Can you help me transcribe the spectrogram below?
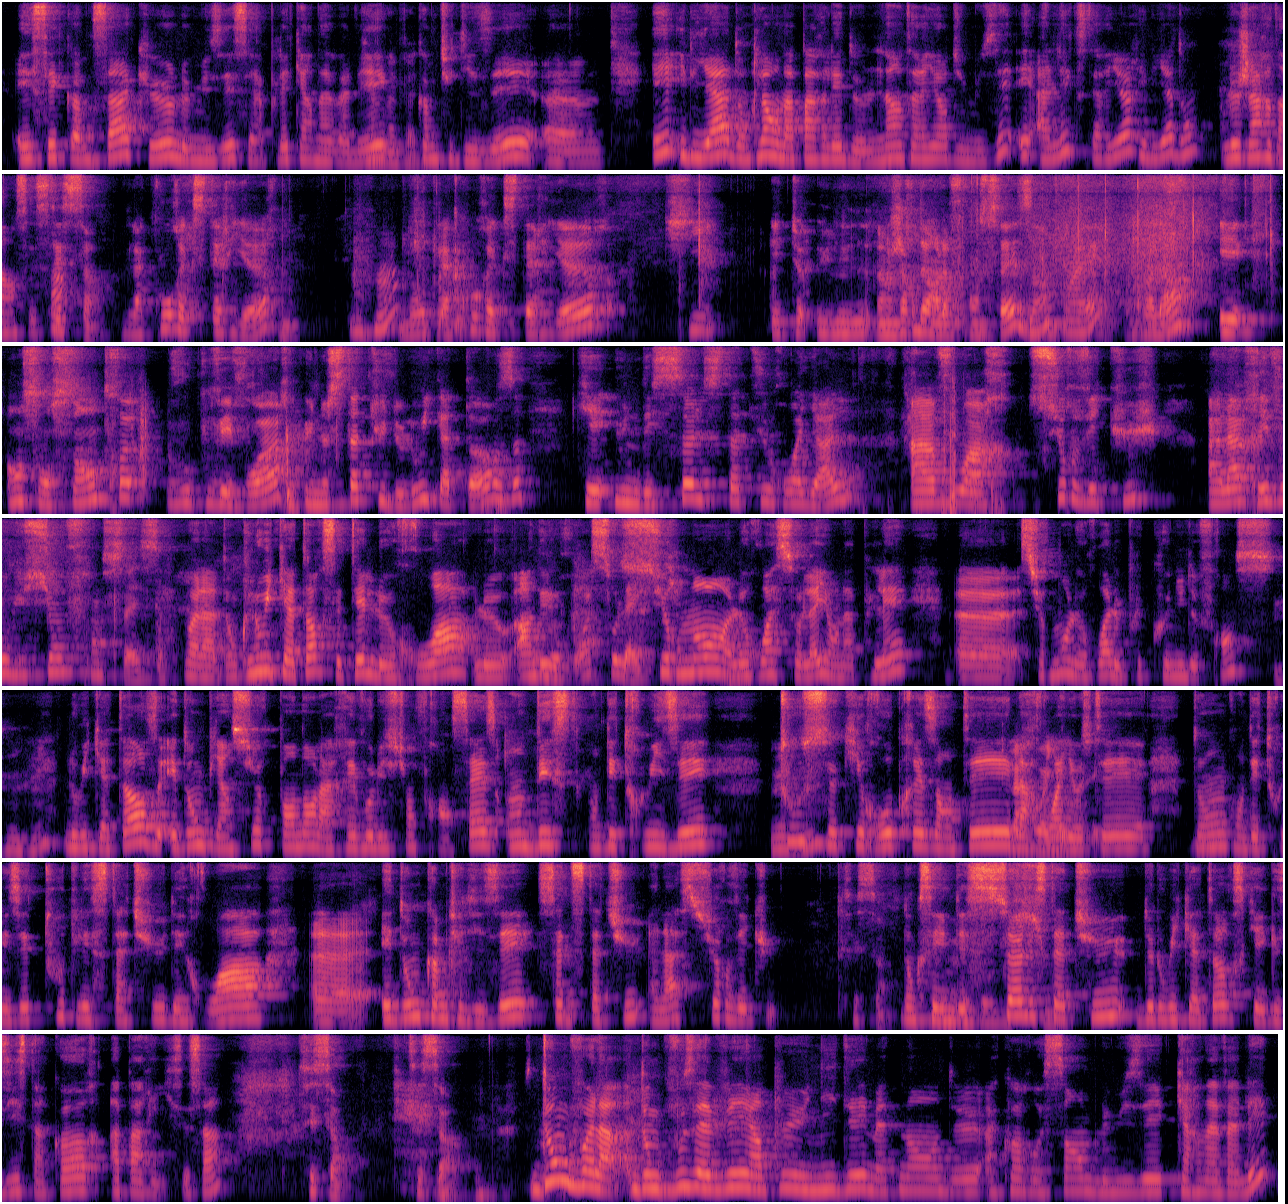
Et c'est comme ça que le musée s'est appelé Carnavalet, Carnavalet. comme tu disais. euh, et il y a, donc là, on a parlé de l'intérieur du musée, et à l'extérieur, il y a donc le jardin, c'est ça? C'est ça. La cour extérieure. Mhm. Donc, la cour extérieure qui est une- un jardin à la française. hein. Ouais. Voilà. Et en son centre, vous pouvez voir une statue de Louis XIV, qui est une des seules statues royales à avoir survécu à la Révolution française. Voilà, donc Louis XIV, c'était le roi, le, un des, le roi Soleil. sûrement le roi Soleil, on l'appelait, euh, sûrement le roi le plus connu de France. Mhm. Louis XIV. Et donc, bien sûr, pendant la Révolution française, on, dé- on détruisait tout Mhm. ce qui représentait la, La royauté. royauté. Donc, on détruisait toutes les statues des rois. Euh, et donc, comme tu disais, cette statue, elle a survécu. C'est ça. Donc, c'est une La des seules statues de Louis XIV qui existe encore à Paris, c'est ça? C'est ça. C'est ça. Donc voilà, donc vous avez un peu une idée maintenant de à quoi ressemble le musée Carnavalet.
